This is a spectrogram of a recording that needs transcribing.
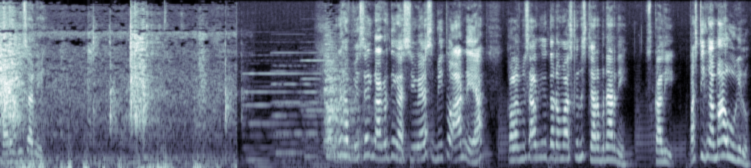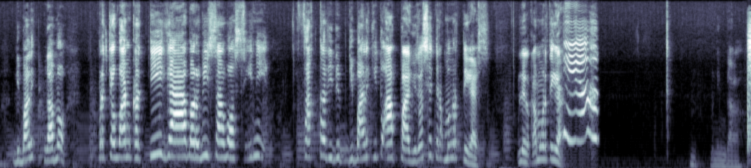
Baru bisa nih. Kenapa saya nggak ngerti nggak sih USB itu aneh ya. Kalau misalnya kita udah masukin secara benar nih sekali, pasti nggak mau gitu. Dibalik nggak mau. Percobaan ketiga baru bisa bos. Ini fakta di di balik itu apa gitu? Saya tidak mengerti guys. Lil, kamu ngerti gak? Hmm, meninggal.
